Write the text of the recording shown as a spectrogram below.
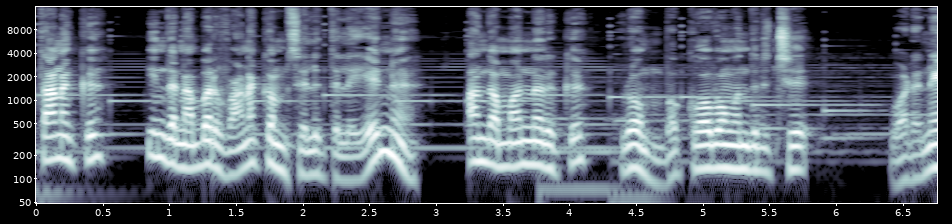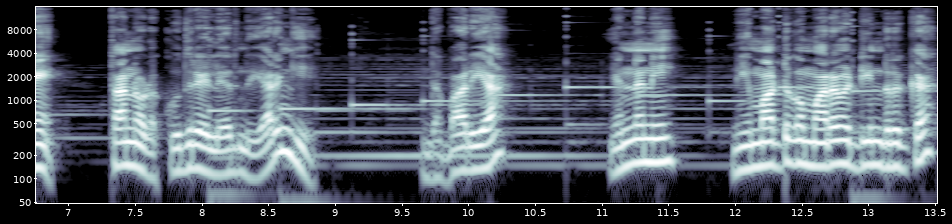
தனக்கு இந்த நபர் வணக்கம் செலுத்தலையேன்னு அந்த மன்னருக்கு ரொம்ப கோபம் வந்துடுச்சு. உடனே தன்னோட குதிரையிலேருந்து இறங்கி இந்த பாரியா என்ன நீ? நீ மாட்டுக்கும் மரம் வெட்டின்னு இருக்க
